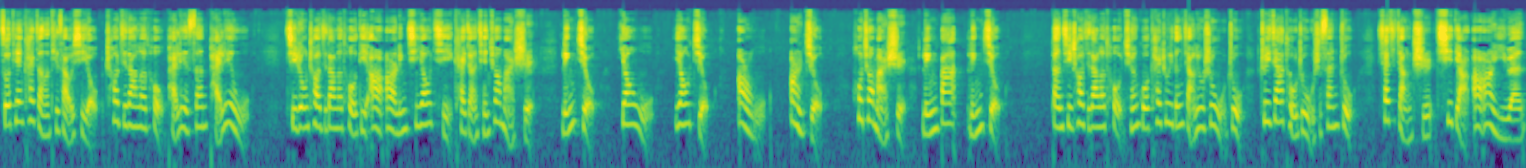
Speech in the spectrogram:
昨天开奖的体彩游戏有超级大乐透排列三、排列五，其中超级大乐透第二二零七幺期开奖前券码是零九幺五幺九二五二九，后券码是零八零九。当期超级大乐透全国开出一等奖六十五注，追加投注五十三注。下期奖池七点二二亿元，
